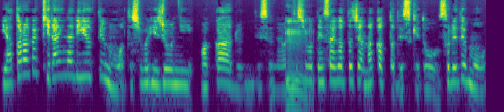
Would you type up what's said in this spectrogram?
やたらが嫌いな理由っていうのも私は非常にわかるんですよね。うん私は天才型じゃなかったですけど、それでも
